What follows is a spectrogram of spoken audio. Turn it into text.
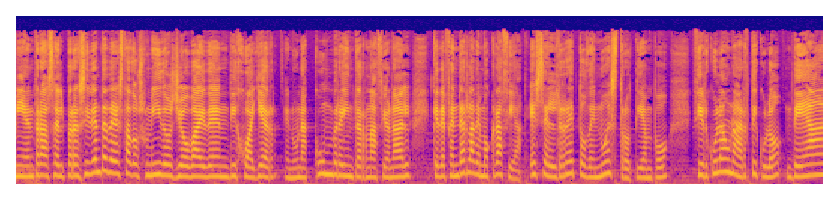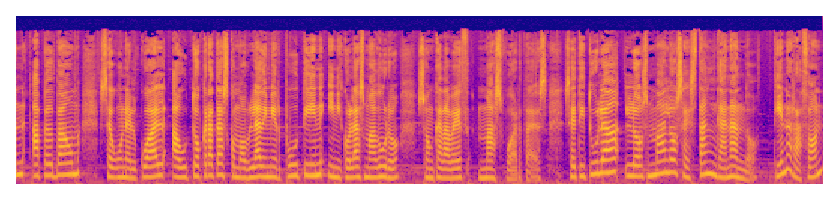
Mientras el presidente de Estados Unidos, Joe Biden, dijo ayer en una cumbre internacional que defender la democracia es el reto de nuestro tiempo, circula un artículo de Anne Applebaum según el cual autócratas como Vladimir Putin y Nicolás Maduro son cada vez más fuertes. Se titula Los malos están ganando tiene razón?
